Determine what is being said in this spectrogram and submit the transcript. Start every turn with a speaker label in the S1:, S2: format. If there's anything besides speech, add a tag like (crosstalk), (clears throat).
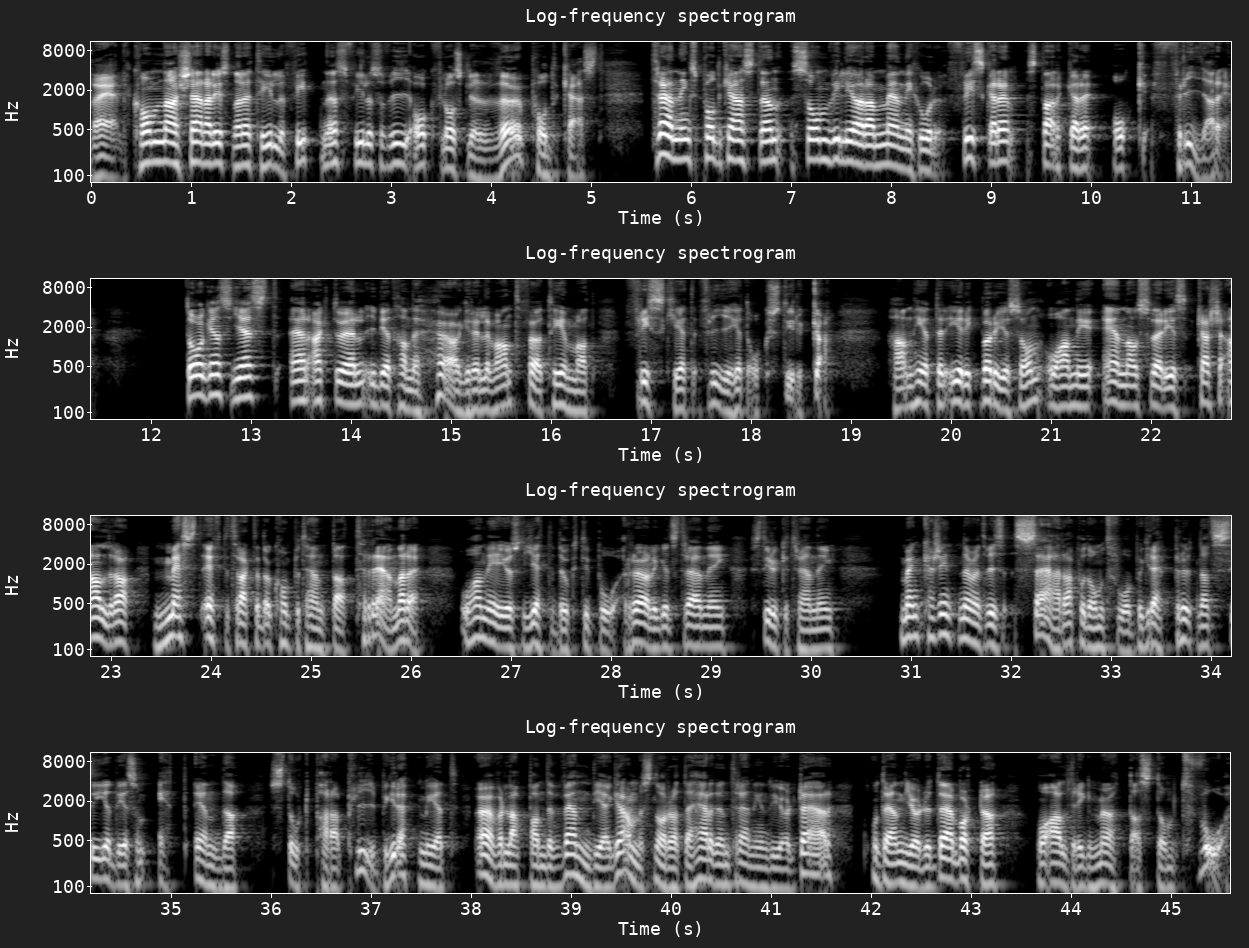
S1: Välkomna kära lyssnare till Fitness, filosofi och floskler The Podcast. Träningspodcasten som vill göra människor friskare, starkare och friare. Dagens gäst är aktuell i det att han är högrelevant för temat friskhet, frihet och styrka. Han heter Erik Börjesson och han är en av Sveriges kanske allra mest eftertraktade och kompetenta tränare. Och han är just jätteduktig på rörlighetsträning, styrketräning men kanske inte nödvändigtvis sära på de två begreppen utan att se det som ett enda stort paraplybegrepp med ett överlappande vändiagram snarare att det här är den träningen du gör där och den gör du där borta och aldrig mötas de två.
